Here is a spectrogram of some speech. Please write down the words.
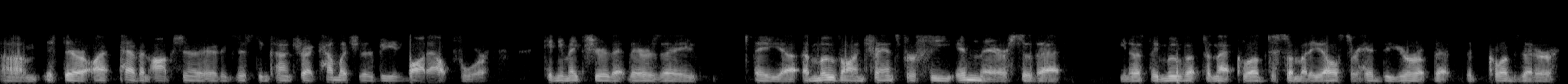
Um, if they uh, have an option or an existing contract, how much they're being bought out for? Can you make sure that there's a a, uh, a move on transfer fee in there so that you know if they move up from that club to somebody else or head to Europe, that the clubs that are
